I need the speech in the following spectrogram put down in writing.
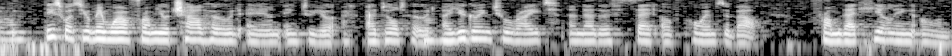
Um, this was your memoir from your childhood and into your adulthood. Mm-hmm. Are you going to write another set of poems about from that healing on?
